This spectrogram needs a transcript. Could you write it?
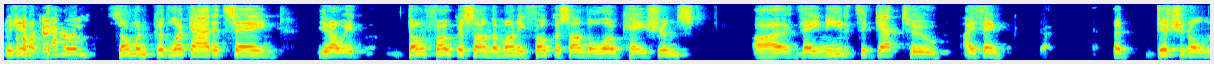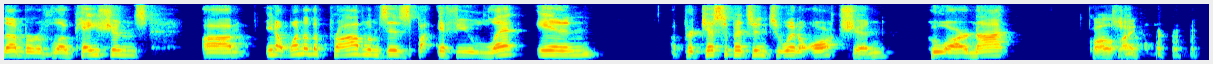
You know, Gary, someone could look at it say, you know, it don't focus on the money, focus on the locations. Uh, they needed to get to, I think, additional number of locations. Um, you know, one of the problems is if you let in participants into an auction who are not Qualified.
